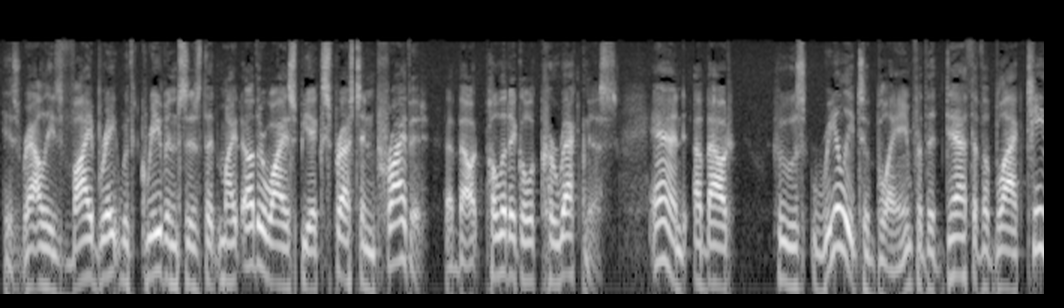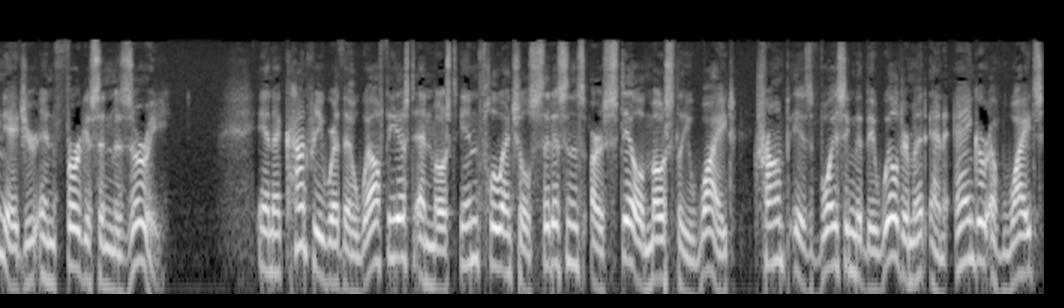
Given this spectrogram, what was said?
His rallies vibrate with grievances that might otherwise be expressed in private about political correctness and about who's really to blame for the death of a black teenager in Ferguson, Missouri. In a country where the wealthiest and most influential citizens are still mostly white, Trump is voicing the bewilderment and anger of whites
